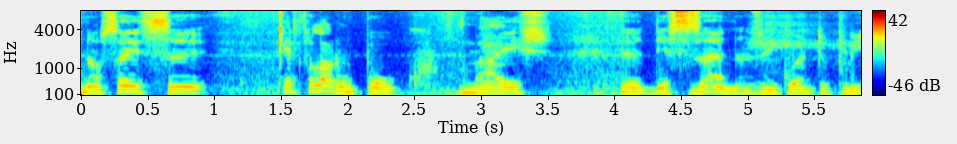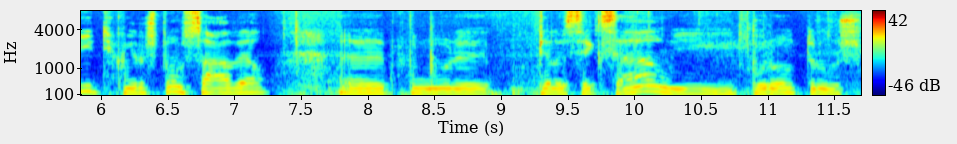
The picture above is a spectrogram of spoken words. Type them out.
Não sei se quer falar um pouco mais eh, desses anos enquanto político e responsável eh, por, pela secção e por outros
